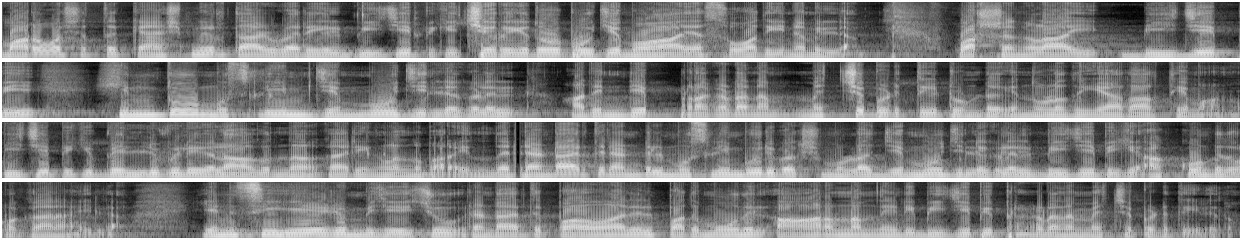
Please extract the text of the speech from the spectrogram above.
മറുവശത്ത് കാശ്മീർ താഴ്വരയിൽ ബി ജെ പിക്ക് ചെറിയതോ പൂജ്യമോ ആയ സ്വാധീനമില്ല. വർഷങ്ങളായി ബി ജെ പി ഹിന്ദു മുസ്ലിം ജമ്മു ജില്ലകളിൽ അതിന്റെ പ്രകടനം മെച്ചപ്പെടുത്തിയിട്ടുണ്ട് എന്നുള്ളത് യാഥാർത്ഥ്യമാണ്. ബി ജെ പിക്ക് വെല്ലുവിളികളാകുന്ന കാര്യങ്ങളെന്ന് പറയുന്നത് രണ്ടായിരത്തി രണ്ടിൽ മുസ്ലിം ഭൂരിപക്ഷമുള്ള ജമ്മു ജില്ലകളിൽ ബി ജെ പിക്ക് അക്കൗണ്ട് തുറക്കാനായില്ല. എൻ സി ഏഴും വിജയിച്ചു. രണ്ടായിരത്തി പതിനാലിൽ പതിമൂന്നിൽ ആറെണ്ണം നേടി ബി ജെ പി പ്രകടനം മെച്ചപ്പെടുത്തിയിരുന്നു.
